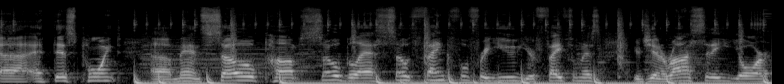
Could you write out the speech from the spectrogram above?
uh, at this point. Uh, man, so pumped, so blessed, so thankful for you, your faithfulness, your generosity, your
